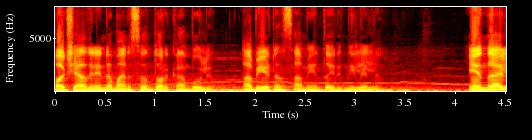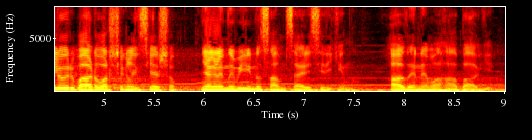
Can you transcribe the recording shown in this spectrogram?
പക്ഷെ അതിനെന്റെ മനസ്സൊന്നും തുറക്കാൻ പോലും അഭിയേട്ടൻ സമയം തരുന്നില്ലല്ലോ. എന്തായാലും ഒരുപാട് വർഷങ്ങൾക്ക് ശേഷം ഞങ്ങൾ ഇന്ന് വീണ്ടും സംസാരിച്ചിരിക്കുന്നു. അത് തന്നെ മഹാഭാഗ്യം.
